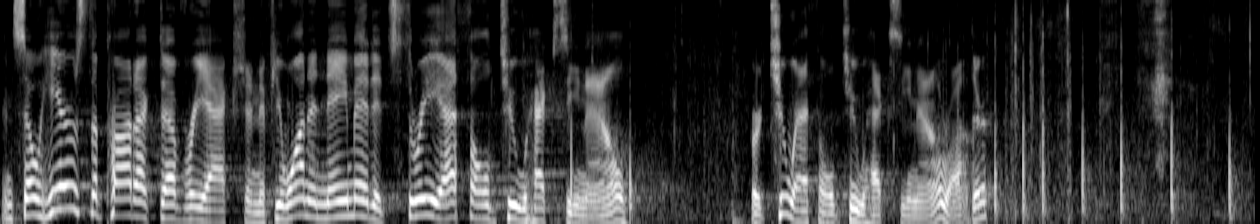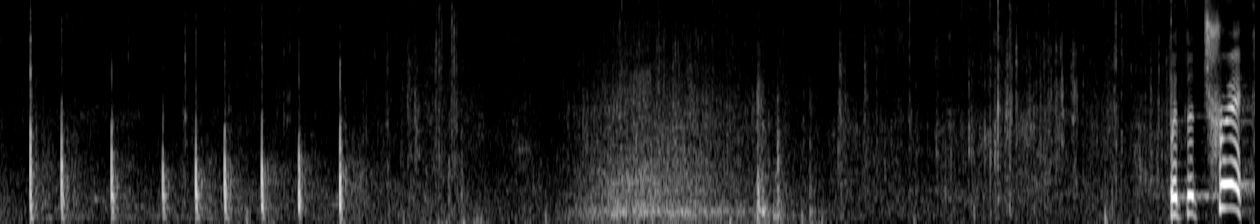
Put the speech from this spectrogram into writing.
And so here's the product of reaction. If you want to name it, it's 3-ethyl 2-hexenal, or 2-ethyl 2-hexenal, rather. But the trick,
